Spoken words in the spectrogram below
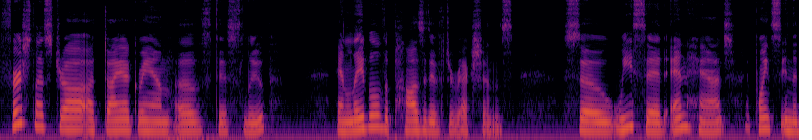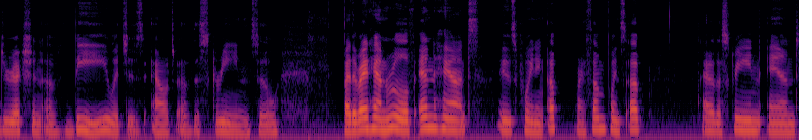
First let's draw a diagram of this loop and label the positive directions. So we said n hat points in the direction of B, which is out of the screen. So by the right hand rule, if n hat is pointing up, our thumb points up out of the screen, and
